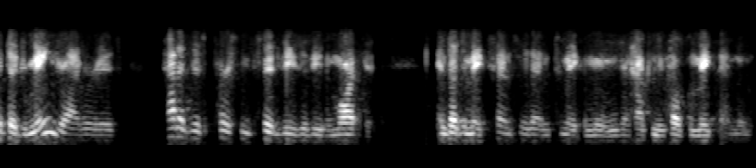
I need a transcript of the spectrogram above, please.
but the main driver is how does this person fit vis-a-vis the market? And does it make sense for them to make a move, and how can you help them make that move?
